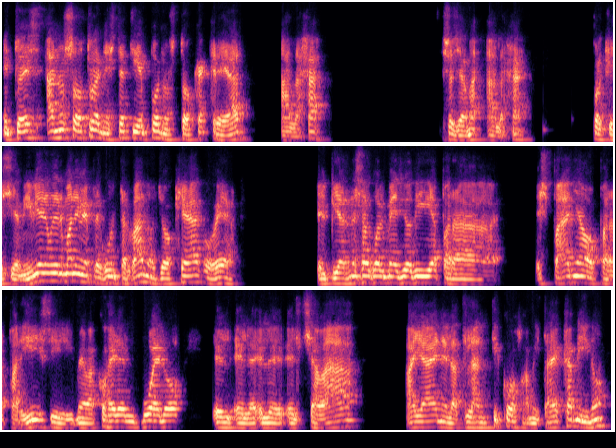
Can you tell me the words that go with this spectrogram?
entonces a nosotros en este tiempo nos toca crear alajá. Eso se llama alajá. Porque si a mí viene un hermano y me pregunta, hermano, ¿yo qué hago? Vea, el viernes salgo al mediodía para España o para París y me va a coger el vuelo, el, el, el, el Chabá allá en el Atlántico a mitad de camino.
